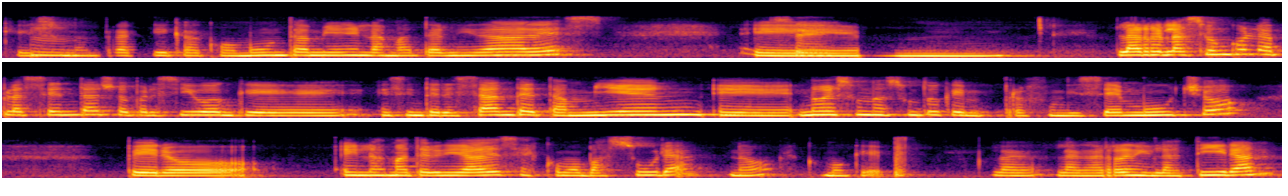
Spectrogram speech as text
que es Mm, una práctica común también en las maternidades. Eh, mm, la relación con la placenta yo percibo que es interesante también. eh, no es un asunto que profundicé mucho, pero en las maternidades es como basura, ¿no? Es como que pff, la, la agarran y la tiran.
